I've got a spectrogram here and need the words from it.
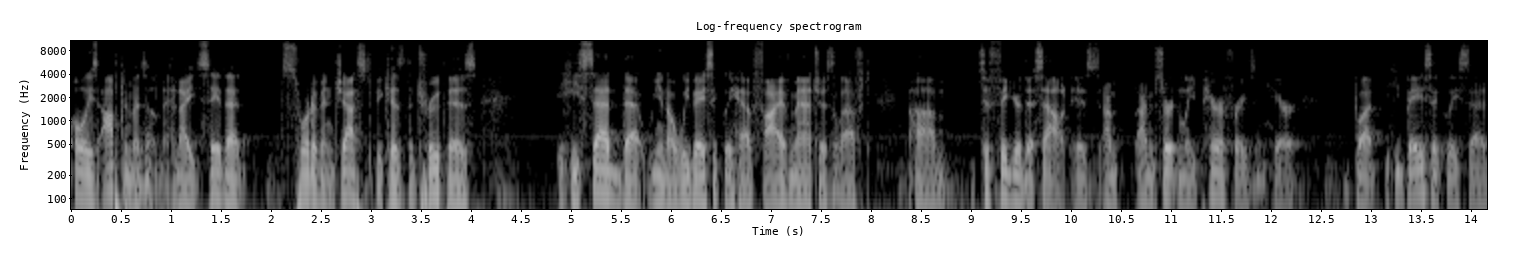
Ole's optimism. And I say that sort of in jest because the truth is, he said that, you know, we basically have five matches left. Um, to figure this out is I'm I'm certainly paraphrasing here, but he basically said,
